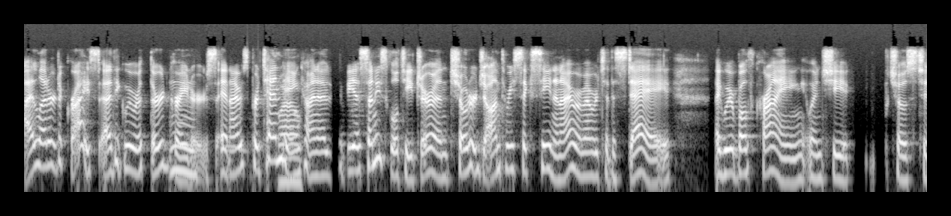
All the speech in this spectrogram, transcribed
I led her to Christ. I think we were third mm. graders, mm. and I was pretending wow. kind of to be a Sunday school teacher and showed her John three sixteen. And I remember to this day like we were both crying when she chose to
